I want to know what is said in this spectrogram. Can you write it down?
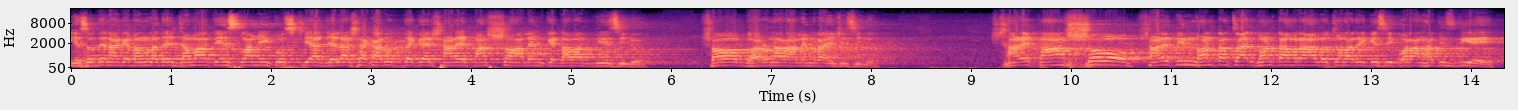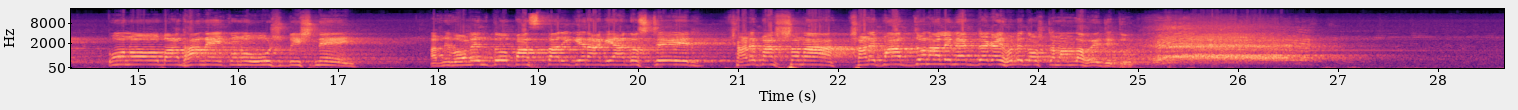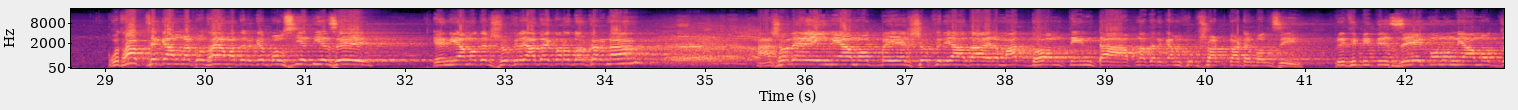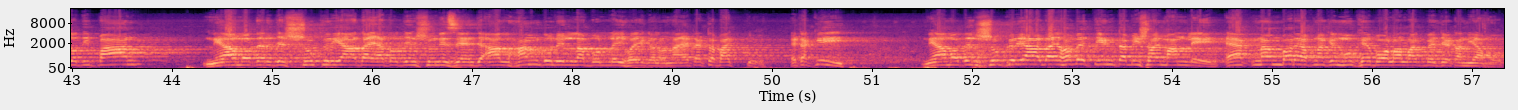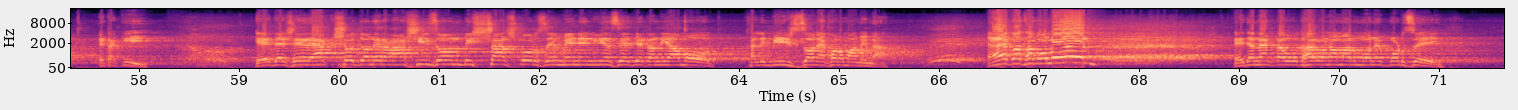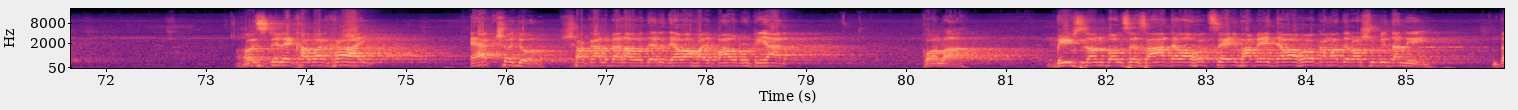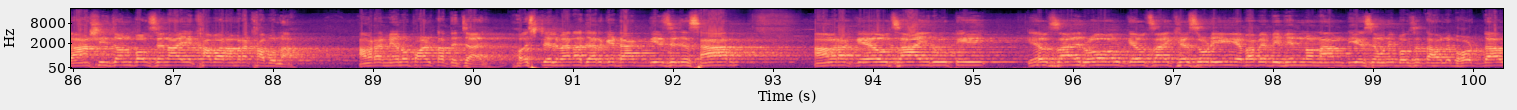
কিছুদিন আগে বাংলাদেশ জামাতে ইসলামী কুষ্টিয়া জেলা শাখার উদ্যোগে সাড়ে পাঁচশো আলেমকে দাওয়াত দিয়েছিল। সব ঘরনার আলেমরা এসেছিল। সাড়ে পাঁচশো, সাড়ে তিন ঘণ্টা, চার ঘণ্টা আমরা আলোচনা রেখেছি কোরআন হাদিস দিয়ে। কোনো বাধা নেই, কোনো উস বিষ নেই। আপনি বলেন তো, পাঁচ তারিখের আগে আগস্টের সাড়ে পাঁচশো না, সাড়ে পাঁচজন আলেম এক জায়গায় হলে দশটা মামলা হয়ে যেত। কোথার থেকে আল্লাহ কোথায় আমাদেরকে পৌঁছিয়ে দিয়েছে? এ নিয়ামতের শুক্রিয়া আদায় করা দরকার না? আসলে এই নিয়ামত ব্যয়ের শুক্রিয়া আদায়ের মাধ্যম তিনটা, আপনাদেরকে আমি খুব শর্টকাটে বলছি। পৃথিবীতে যে কোনো নিয়ামত যদি পান, নিয়ামতের যে শুক্রিয়া আদায় এতদিন শুনেছেন যে আলহামদুলিল্লাহ বললেই হয়ে গেল। না, এটা একটা বাক্য। এটা কি? নিয়ামতের শুক্রিয়া আদায় হবে তিনটা বিষয় মানলে। এক নম্বরে আপনাকে মুখে বলা লাগবে যে এটা নিয়ামত। এটা কি? এ দেশের একশো জনের আশি জন বিশ্বাস করছে, মেনে নিয়েছে যেটা নিয়ামত। খালি বিশ জন এখনও মানে না। কথা বলুন। এই জন্য একটা উদাহরণ আমার মনে পড়ছে। হোস্টেলে খাবার খায় একশো জন। সকালবেলা ওদের দেওয়া হয় পাউরুটি আর কলা। বিশ জন বলছে চা দেওয়া হচ্ছে এইভাবে দেওয়া হোক, আমাদের অসুবিধা নেই। আশি জন বলছে, না, এই খাবার আমরা খাব না। আমরা মেনু পাল্টাতে চাই। হোস্টেল ম্যানেজারকে ডাক দিয়েছে যে, স্যার, আমরা কেউ চাই রুটি, কেউ চাই রোল, কেউ চাই খেচুড়ি এভাবে বিভিন্ন নাম দিয়েছে। উনি বলছে, তাহলে ভোট দাও।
